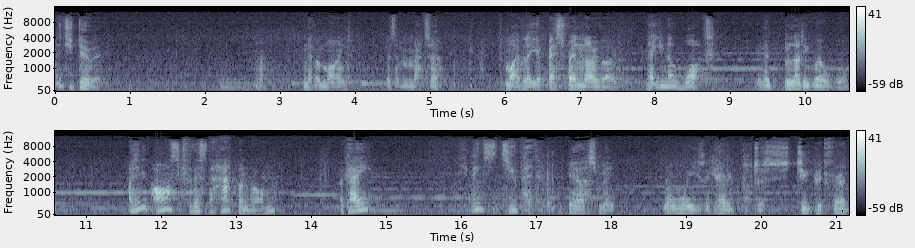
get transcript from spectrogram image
How did you do it? Hmm. Never mind. Doesn't matter. Might have let your best friend know, though. Let you know what? You know bloody well what. I didn't ask for this to happen, Ron. Okay? You're being stupid. Yeah, that's me. Ron Weasley, Harry Potter's stupid friend.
